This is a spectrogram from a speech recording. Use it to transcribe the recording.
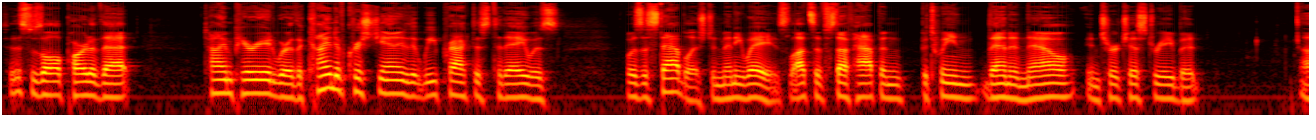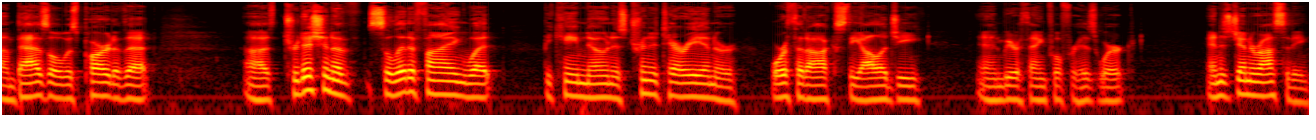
So, this was all part of that time period where the kind of Christianity that we practice today was was established in many ways. Lots of stuff happened between then and now in church history, but um, Basil was part of that uh, tradition of solidifying what became known as Trinitarian or Orthodox theology, and we are thankful for his work and his generosity.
